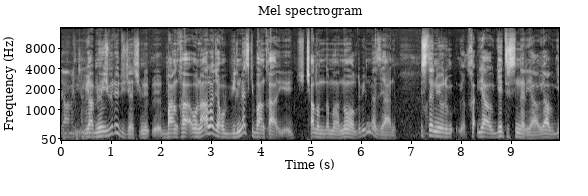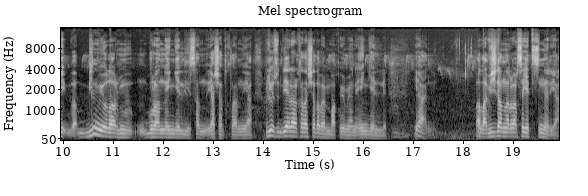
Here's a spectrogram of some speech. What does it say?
Devam edeceksin. Ya abi. mecbur ödeyeceğiz şimdi. E, Banka onu alacak. O bilmez ki banka e, çalındı mı, ne oldu bilmez yani. İsteniyorum ya getirsinler ya. Ya bilmiyorlar mı buranın engelli insan yaşadıklarını ya. Biliyorsun diğer arkadaşa da ben bakıyorum yani engelli. Yani vallahi vicdanları varsa getirsinler ya.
